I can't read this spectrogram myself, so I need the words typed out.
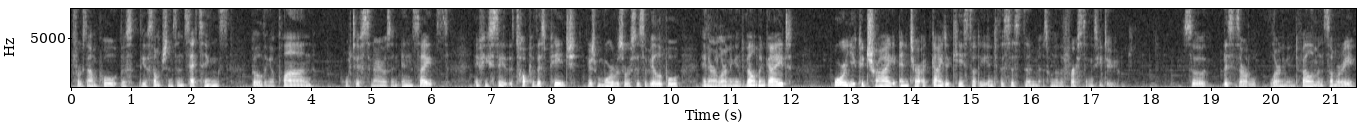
for example, the, the assumptions and settings, building a plan, what if scenarios and insights. If you see at the top of this page, there's more resources available in our learning and development guide, or you could try enter a guided case study into the system as one of the first things you do. So this is our learning and development summary,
